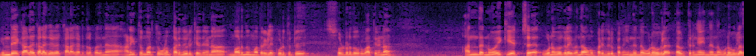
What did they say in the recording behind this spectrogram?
இந்த கால கால காலகட்டத்தில் பார்த்தீங்கன்னா அனைத்து மருத்துவங்களும் பரிந்துரைக்கிறது என்னென்னா மருந்து மாத்திரைகளை கொடுத்துட்டு சொல்கிறது ஒரு வார்த்தை அந்த நோய்க்கு ஏற்ற உணவுகளை வந்து அவங்க பரிந்துரைப்பாங்க. இந்தந்த உணவுகளை தவிர்த்துருங்க இந்தந்த உணவுகளை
